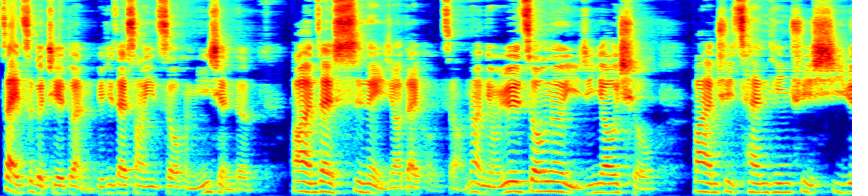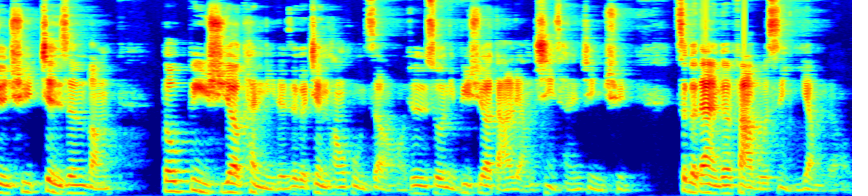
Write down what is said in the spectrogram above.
在这个阶段，尤其在上一周，很明显的，包含在室内已经要戴口罩，那纽约州呢，已经要求。包含去餐厅、去戏院、去健身房，都必须要看你的这个健康护照哦，就是说你必须要打两剂才能进去。这个当然跟法国是一样的哦。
